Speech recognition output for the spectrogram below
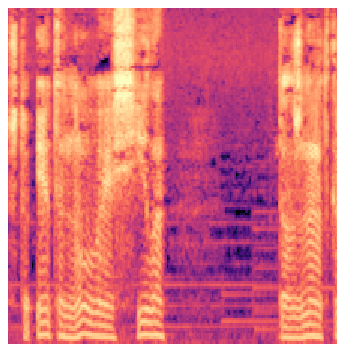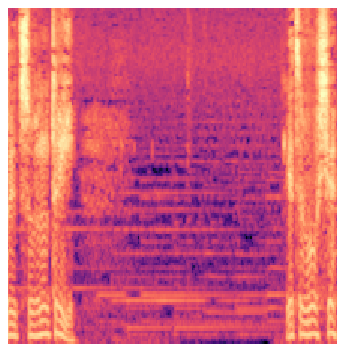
что эта новая сила должна открыться внутри. Это вовсе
